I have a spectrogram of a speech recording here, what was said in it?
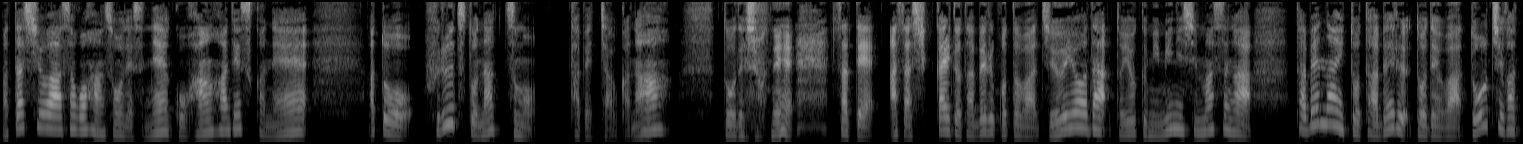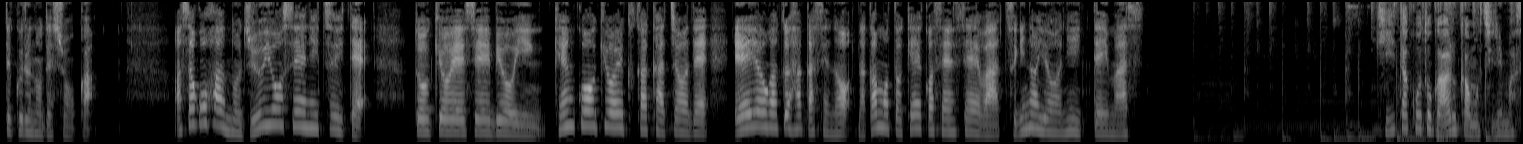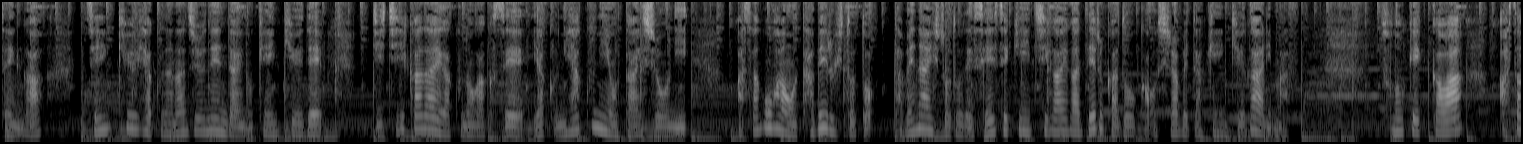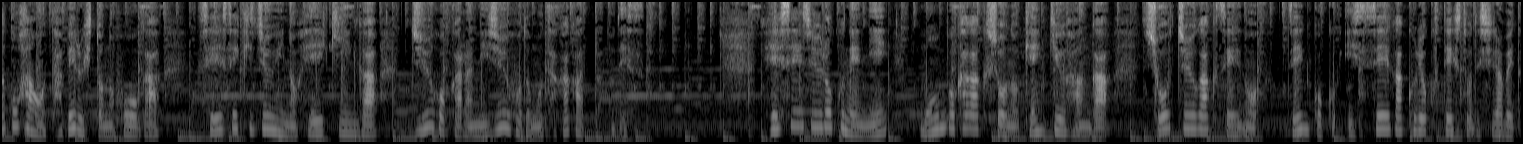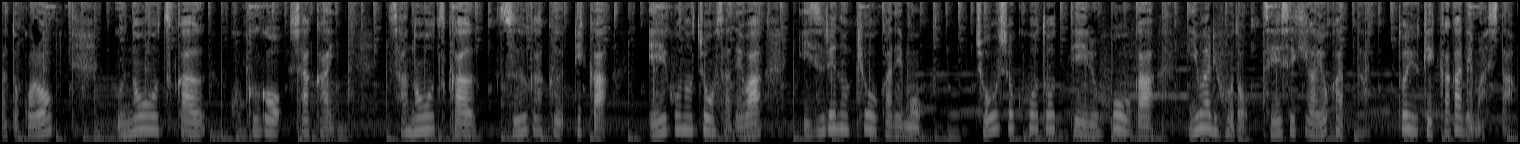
私は朝ごはんそうですね。ご飯派ですかね。あと、フルーツとナッツも食べちゃうかな。どうでしょうね。さて、朝しっかりと食べることは重要だとよく耳にしますが、食べないと食べるとではどう違ってくるのでしょうか。朝ごはんの重要性について、東京衛生病院健康教育科課長で栄養学博士の中本恵子先生は次のように言っています。聞いたことがあるかもしれませんが1970年代の研究で自治医科大学の学生約200人を対象に朝ごはんを食べる人と食べない人とで成績に違いが出るかどうかを調べた研究があります。その結果は朝ごはんを食べる人の方が成績順位の平均が15から20ほども高かったのです。平成16年に文部科学省の研究班が小中学生の全国一斉学力テストで調べたところ右脳を使う国語社会左脳を使う数学理科英語の調査ではいずれの教科でも朝食をとっている方が2割ほど成績が良かったという結果が出ました。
